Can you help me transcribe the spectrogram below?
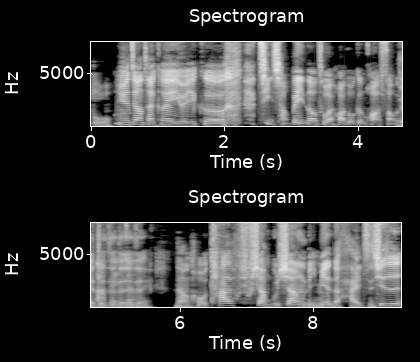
多。因为这样才可以有一个 气场被营造出来，话多跟话少。对对对对对。然后他像不像里面的孩子？其实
